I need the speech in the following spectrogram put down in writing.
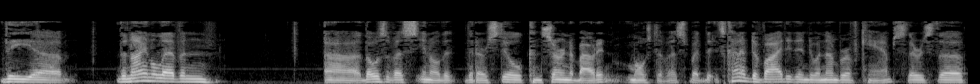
the uh, the 9/11. Uh, those of us, you know, that, that are still concerned about it, most of us, but it's kind of divided into a number of camps. There's the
